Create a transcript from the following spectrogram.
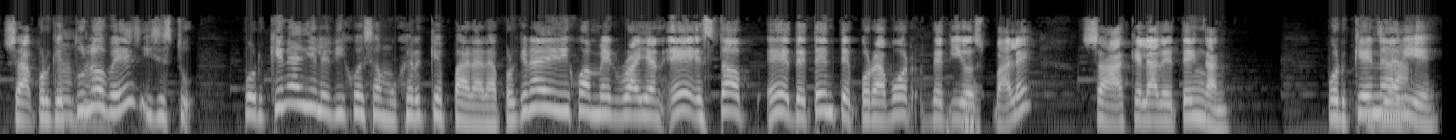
O sea, porque tú lo ves y dices tú, ¿por qué nadie le dijo a esa mujer que parara? ¿Por qué nadie dijo a Meg Ryan, eh, stop, eh, detente, por amor de Dios, ¿vale? O sea, que la detengan. ¿Por qué Ya. nadie,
